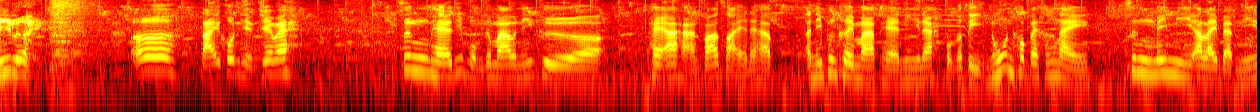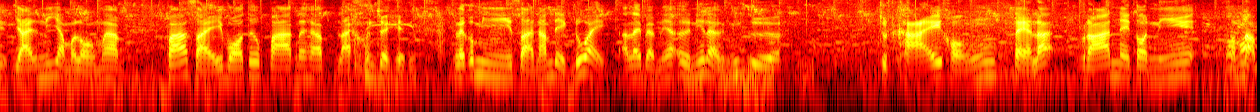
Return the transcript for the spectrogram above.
นี่เลย เออหลายคนเห็นใช่ไหม ซึ่งแพรที่ผมจะมาวันนี้คือแพรอาหารฟ้าใสนะครับ อันนี้เพิ่งเคยมาแพรนี้นะ ปกตินู้นเข้าไปข้างใน ซึ่งไม่มีอะไรแบบนี้ย้ายอันนี้อย่ามาลองมาก ฟ้าใสวอเตอร์พาร์คนะครับ หลายคนจะเห็น แล้วก็มีสระน้ำเด็กด้วย อะไรแบบนี้เออ นี่แหละ นี่คือจุดขายของแต่ละร้านในตอนนี้สำหรับ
